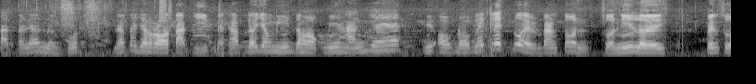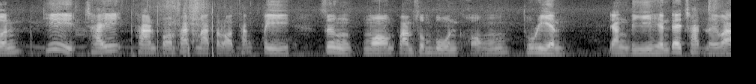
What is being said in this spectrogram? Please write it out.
ตัดไปแล้วหนึ่งชุด แล้วก็ยังรอตัดอีกนะครับ แล้วยังมีดอกมีหางแย้มีออกดอกเล็ก ๆ ด้วยเป็นบางต้นส่วนนี้เลยเป็นสวนที่ใช้ทานฟอร์มพัดมาตลอดทั้งปี ซึ่งมองความสมบูรณ์ของทุเรียน อย่างดีเห็นได้ชัดเลยว่า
